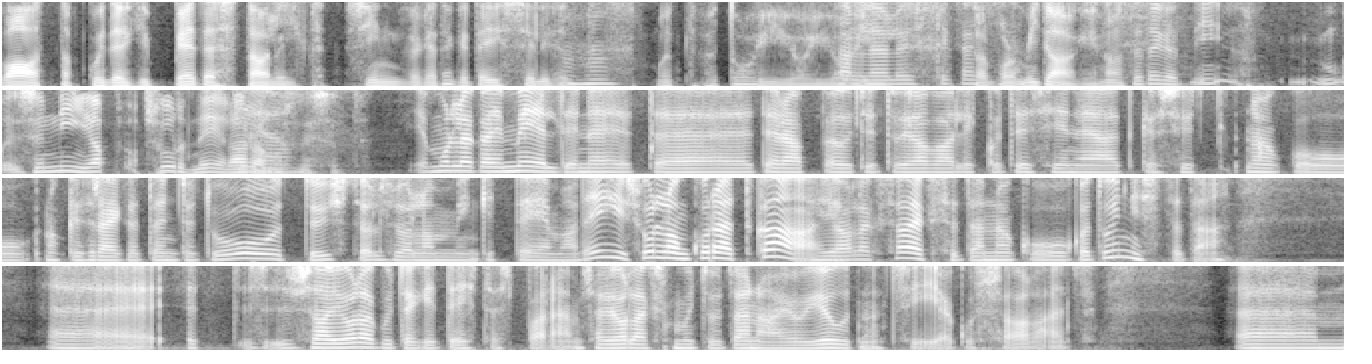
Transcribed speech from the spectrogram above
vaatab kuidagi pjedestaalilt sind või kedagi teist selliselt mm, -hmm. mõtleb, et oi-oi-oi, ühtegi tal pole midagi, no ta tegelikult nii, see on nii absurdne eelarvamus lihtsalt ja mulle ka ei meeldi need äh, terapeudid või avalikud esinejad, kes üt-, nagu noh, kes räägivad ainult, et oo, teistel sul on mingid teemad. ei, sul on kurat ka ja oleks aeg seda nagu ka tunnistada Äh, et sa ei ole kuidagi teistest parem, sa ei oleks muidu täna ju jõudnud siia, kus sa oled. Ähm,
